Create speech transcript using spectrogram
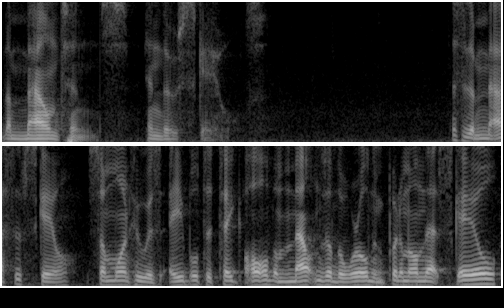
the mountains in those scales. This is a massive scale. Someone who is able to take all the mountains of the world and put them on that scale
